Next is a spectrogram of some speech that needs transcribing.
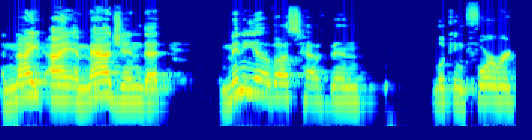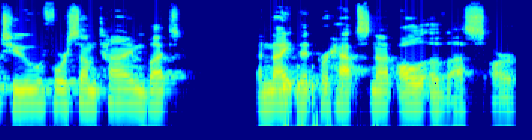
A night I imagine that many of us have been looking forward to for some time, but a night that perhaps not all of us are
